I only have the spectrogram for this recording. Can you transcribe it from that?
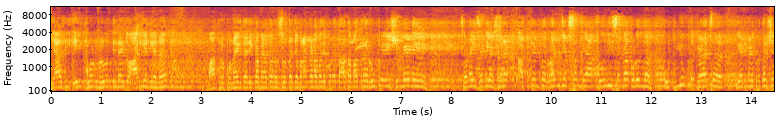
याआधी एक गुण मिळवून दिलाय तो आर्यन यानं. मात्र पुन्हा एकदा रिकाम्या हातानं स्वतःच्या प्रांगणामध्ये परत आता मात्र रुपेश मेणे चढाईसाठी असणाऱ्या अत्यंत रंजक संध्या दोन्ही संघाकडून उपयुक्त खेळाचं या ठिकाणी प्रदर्शन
